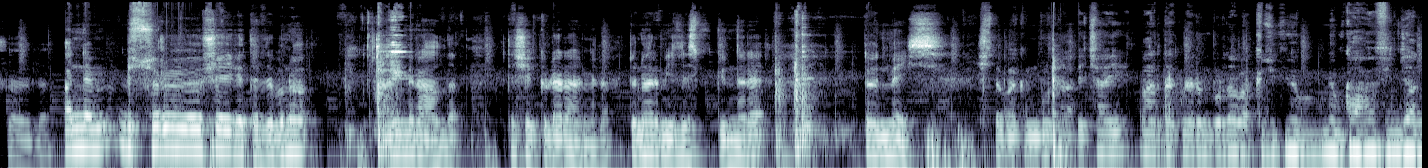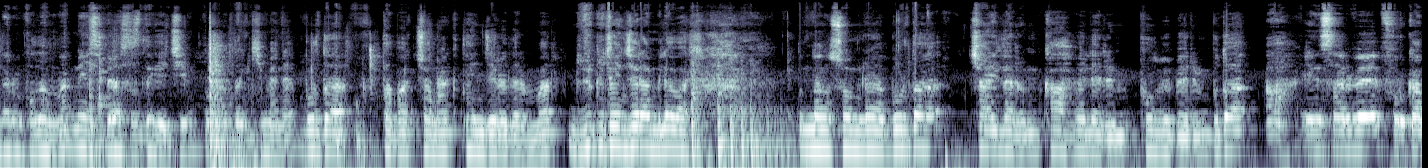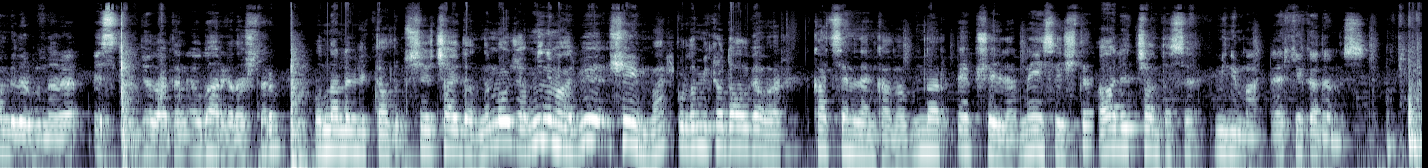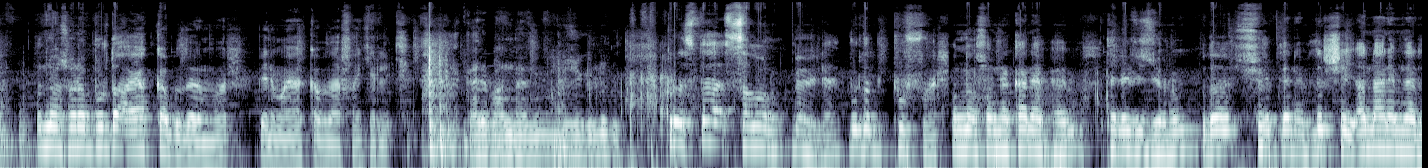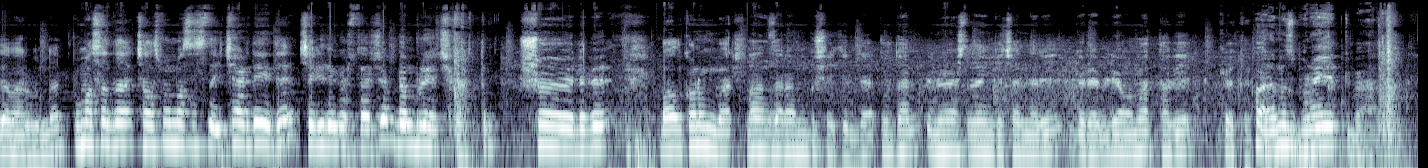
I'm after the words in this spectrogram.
Şöyle. Annem bir sürü şey getirdi. Bunu Almira aldı. Teşekkürler Almira. Döner miyiz eski günlere? Dönmeyiz. İşte bakın burada çay bardaklarım burada bak gözüküyor. Bilmiyorum kahve fincanlarım falan var. Neyse biraz hızlı geçeyim. Bunlardan kime ne? Burada tabak, çanak, tencerelerim var. Düdüklü tencerem bile var. Bundan sonra burada çaylarım, kahvelerim, pul biberim. Bu da ah Ensar ve Furkan bilir bunları. Eski videolardan o da arkadaşlarım. Onlarla birlikte aldığım şey çaydanlığım. Hocam minimal bir şeyim var. Burada mikrodalga var. Kaç seneden kalma. Bunlar hep şeyler. Neyse işte. Alet çantası minimal. Erkek adamız. Bundan sonra burada ayakkabılığım var. Benim ayakkabılar fakirlik. Garibanlığın yüzü gülür mü? Burası da salonum böyle. Burada bir puf var. Ondan sonra kanepem, televizyonum. Bu da sürüklenebilir şey. Anneannemlerde var bundan. Bu masada çalışma masası da içerideydi. İçeriği de göstereceğim. Ben buraya çıkarttım. Şöyle bir balkonum var. Manzaram bu şekilde. Buradan üniversiteden geçenleri görebiliyorum ama tabii kötü. Paramız buna yetti be abi.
